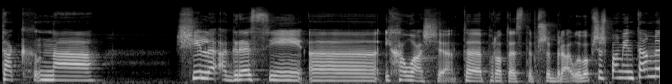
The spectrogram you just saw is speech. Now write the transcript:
tak na sile agresji e, i hałasie te protesty przybrały. Bo przecież pamiętamy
